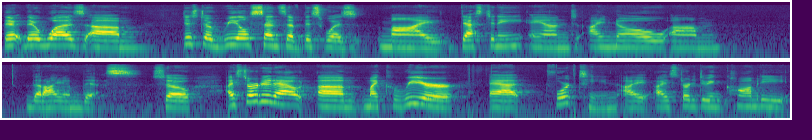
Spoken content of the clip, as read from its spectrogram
there, there was um, just a real sense of this was my destiny, and I know um, that I am this. So I started out um, my career at 14. I, I started doing comedy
